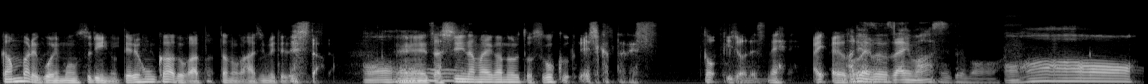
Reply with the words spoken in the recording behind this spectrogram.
頑張れゴエモン3のテレホンカードが当たったのが初めてでした。えー雑誌に名前が載るとすごく嬉しかったです。と、以上ですね。はい、ありがとあうございます。りがとうございまありがとす。うございます。ああ。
